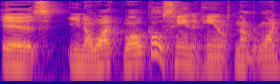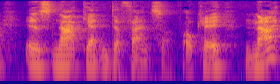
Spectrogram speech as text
is you know what? Well, it goes hand in hand with number one is not getting defensive, okay? Not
